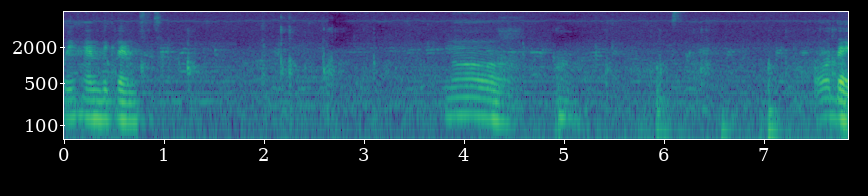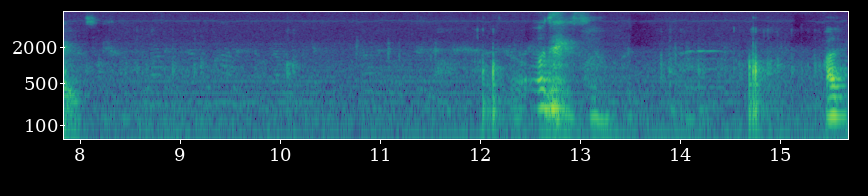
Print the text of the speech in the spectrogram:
Pojechałem wykręcić. No. Odejdź. Odejdź. Ale...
